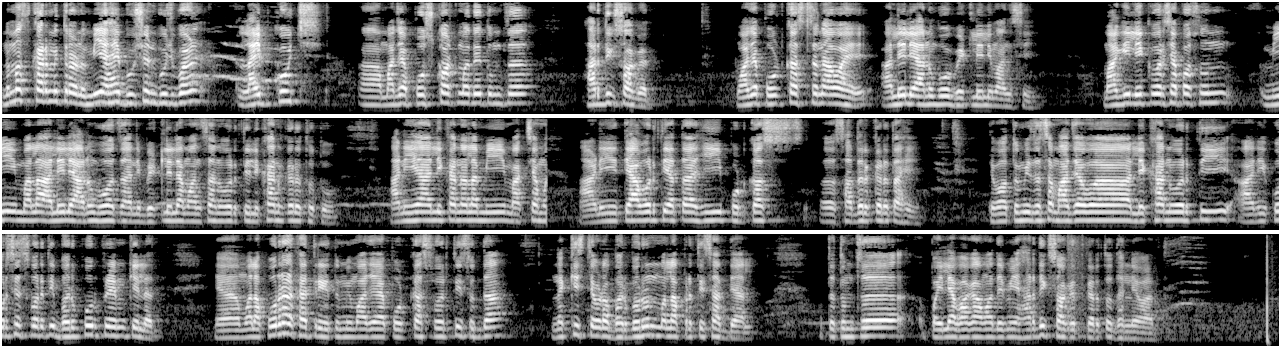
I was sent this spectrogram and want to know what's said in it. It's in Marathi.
नमस्कार मित्रांनो मी आहे भूषण भुजबळ लाईफ कोच माझ्या पोस्टकॉटमध्ये तुमचं हार्दिक स्वागत. माझ्या पॉडकास्टचं नाव आहे आलेले अनुभव भेटलेली माणसे. मागील एक वर्षापासून मी मला आलेल्या अनुभवाचं आणि भेटलेल्या माणसांवरती लिखाण करत होतो. आणि या लिखाणाला मी मागच्या आणि त्यावरती आता ही पॉडकास्ट सादर करत आहे. तेव्हा तुम्ही जसं माझ्या व- लेखांवरती आणि कोर्सेसवरती भरपूर प्रेम केलं मला पूर्ण खात्री आहे तुम्ही माझ्या या पॉडकास्टवरती सुद्धा नक्कीच तेवढा भरभरून मला प्रतिसाद द्याल. तर तुमचं पहिल्या भागामध्ये मी हार्दिक स्वागत करतो धन्यवाद.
